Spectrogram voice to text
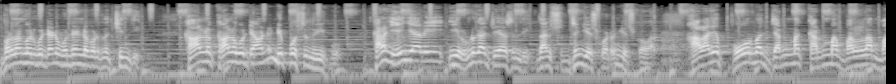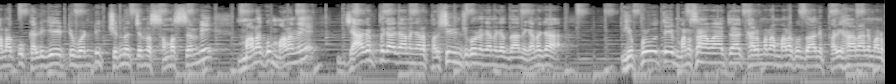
బురదం కొని కొట్టాడు ఒంటి పడుతుంది చింది. కాళ్ళను కాళ్ళను కొట్టామంటే నొప్పి వస్తుంది నీకు. కనుక ఏం చేయాలి? ఈ రెండుగా చేయాల్సింది దాన్ని శుద్ధం చేసుకోవడం చేసుకోవాలి. అలాగే పూర్వ జన్మ కర్మ వల్ల మనకు కలిగేటువంటి చిన్న చిన్న సమస్యల్ని మనకు మనమే జాగ్రత్తగా కనుక పరిశీలించుకొని కనుక దాన్ని కనుక ఎప్పుడైతే మనసావాచ కర్మన మనకు దాని పరిహారాన్ని మనం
